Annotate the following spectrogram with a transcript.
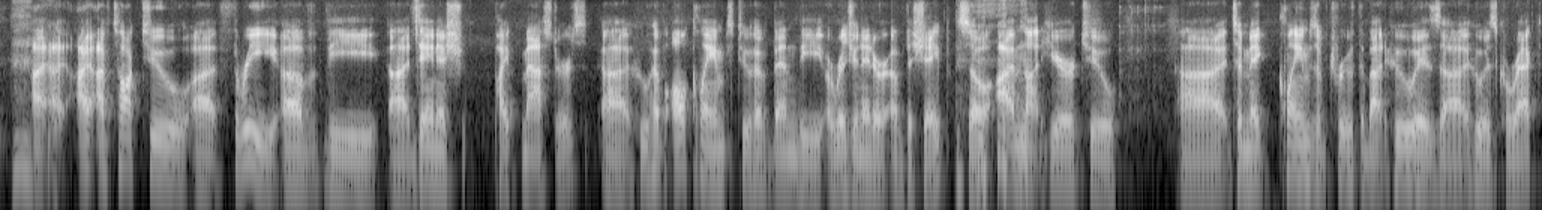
I, have talked to uh, three of the uh, Danish pipe masters uh, who have all claimed to have been the originator of the shape. So I'm not here to. Uh, to make claims of truth about who is uh, who is correct,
